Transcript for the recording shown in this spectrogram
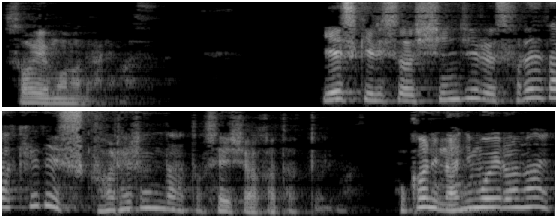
そういうものであります。イエス・キリストを信じる、それだけで救われるんだと聖書は語っております。他に何もいらない。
